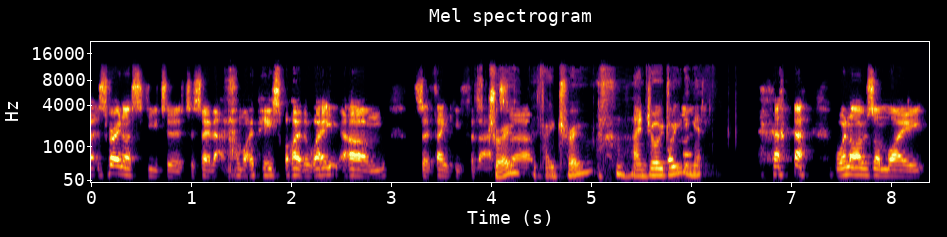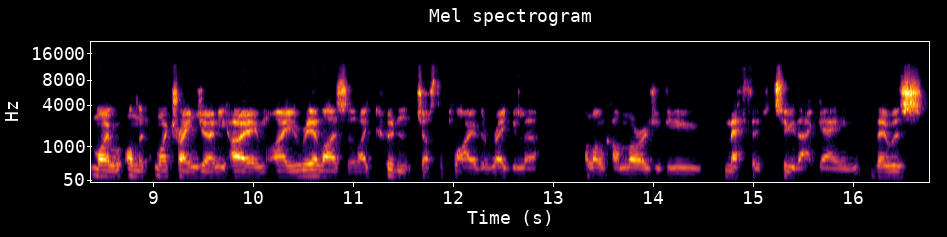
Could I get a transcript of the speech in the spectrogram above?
Uh, it's very nice of you to, to say that about my piece, by the way. Um, so thank you for that. It's true. Uh, very true. I enjoyed reading it. when I was on my, my on the, my train journey home, I realised that I couldn't just apply the regular Along Norwich review method to that game. There was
